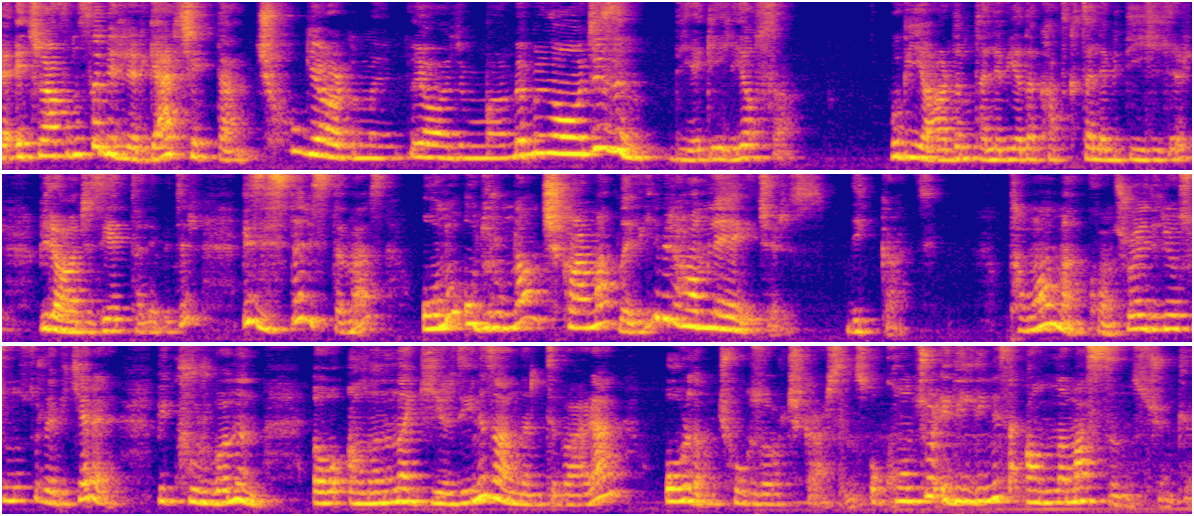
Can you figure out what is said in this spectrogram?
E, Etrafınızda birileri gerçekten çok yardıma ihtiyacım var ve ben acizim diye geliyorsa bu bir yardım talebi ya da katkı talebi değildir. Bir aciziyet talebidir. Biz ister istemez onu o durumdan çıkarmakla ilgili bir hamleye geçeriz. Dikkat. Tamamen kontrol ediliyorsunuzdur ve bir kere bir kurbanın o alanına girdiğiniz andan itibaren oradan çok zor çıkarsınız. O kontrol edildiğinizi anlamazsınız çünkü.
